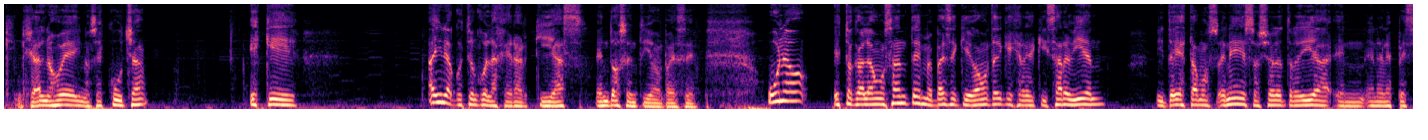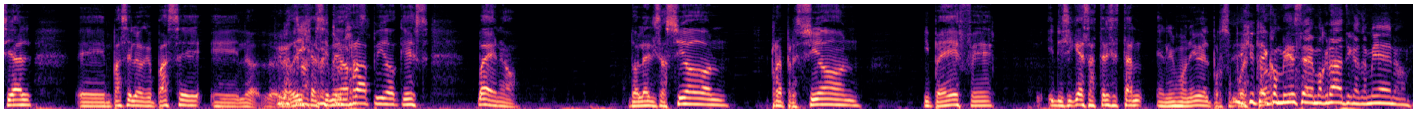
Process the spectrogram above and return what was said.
que- en general nos ve y nos escucha, es que hay una cuestión con las jerarquías en dos sentidos, me parece. Uno, esto que hablábamos antes, me parece que vamos a tener que jerarquizar bien. Y todavía estamos en eso. Yo el otro día en, en el especial, eh, en Pase lo que pase, eh, lo, lo- dije así medio rápido, que es, bueno, dolarización, represión, IPF, y ni siquiera esas tres están en el mismo nivel, por supuesto. Dijiste convivencia democrática también, ¿no?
